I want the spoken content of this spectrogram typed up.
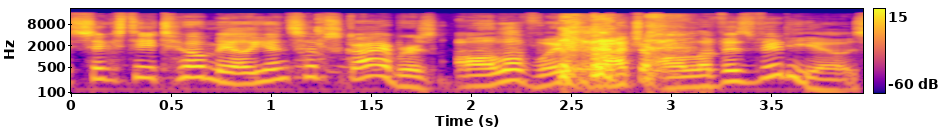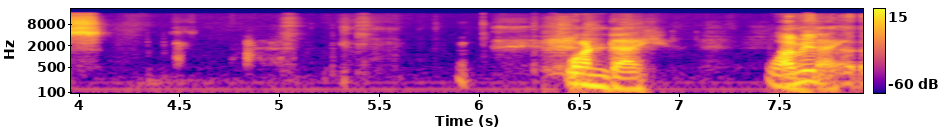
62 million subscribers, all of which watch all of his videos. One day. One I mean, day. uh,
